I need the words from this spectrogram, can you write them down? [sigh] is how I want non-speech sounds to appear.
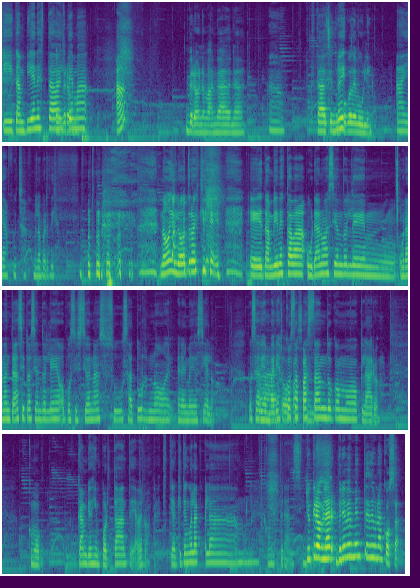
Y también estaba Es el broma. tema. ¿Ah? Más, nada, nada. Ah, Estaba haciendo No, un poco de bullying. ah, ya, pucha, me lo perdí. [laughs] no, y lo otro es que eh, también estaba Urano haciéndole, mm, Urano en tránsito haciéndole oposición a su Saturno en, en el medio cielo. Entonces habían Ah, varias todo cosas pasando. pasando como, claro, como cambios importantes. A ver, espérate. Y aquí tengo la, la mm, con tránsito. Yo quiero hablar brevemente de una cosa.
